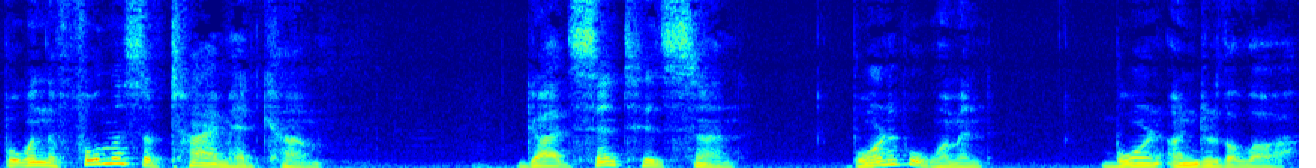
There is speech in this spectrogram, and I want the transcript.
But when the fullness of time had come, God sent his Son, born of a woman, born under the law,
